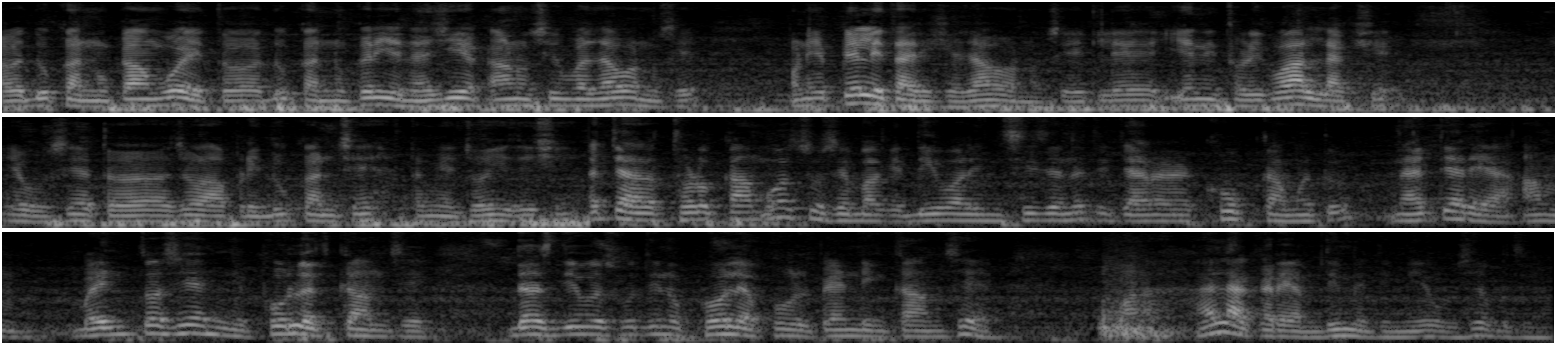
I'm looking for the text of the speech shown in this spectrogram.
હવે દુકાનનું કામ હોય તો દુકાનનું કરીએ ને હજી એક આણું સીવવા જવાનું છે. પણ એ પહેલી તારીખે જવાનું છે, એટલે એની થોડીક વાર લાગશે. એવું છે, તો જો આપણી દુકાન છે, તમે જોઈ જશે અત્યારે થોડુંક કામ ઓછું છે, બાકી દિવાળીની સિઝન હતી ત્યારે ખૂબ કામ હતું. ને અત્યારે આમ બંધ તો છે નહીં ફૂલ જ કામ છે. દસ દિવસ સુધીનું ફૂલે ફૂલ પેન્ડિંગ કામ છે. પણ હાલા કરે એમ ધીમે ધીમે, એવું છે બધું.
